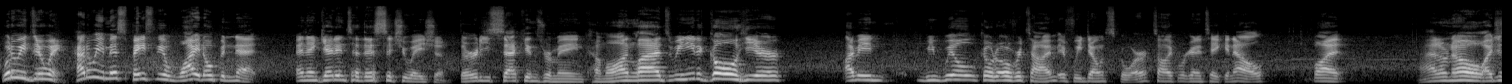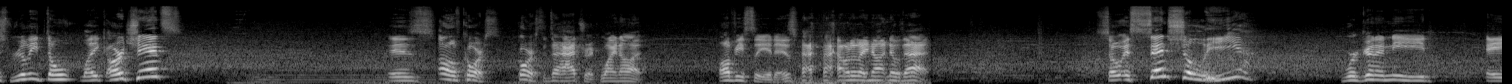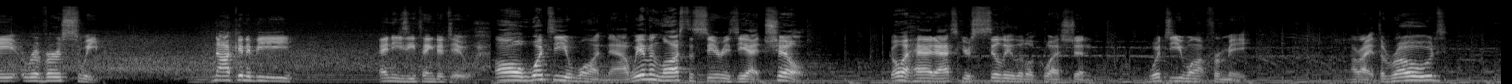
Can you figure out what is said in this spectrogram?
What are we doing? How do we miss basically a wide open net and then get into this situation? 30 seconds remain. Come on, lads. We need a goal here. I mean, we will go to overtime if we don't score. It's not like we're going to take an L. But, I don't know. I just really don't like our chance. Is, oh, of course. Of course, it's a hat trick. Why not? Obviously it is. How did I not know that? So essentially, we're going to need a reverse sweep. Not going to be an easy thing to do. Oh, what do you want now? We haven't lost the series yet. Chill. Go ahead, ask your silly little question. What do you want from me? Alright, the road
